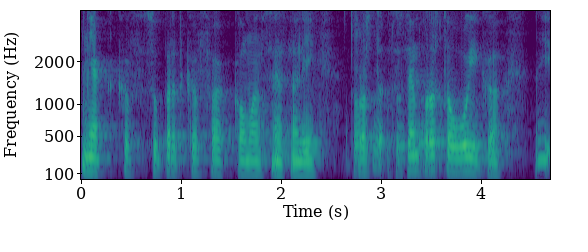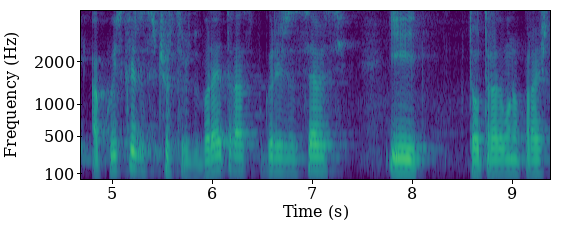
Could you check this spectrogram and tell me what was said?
някакъв супер такъв common sense, нали? Точно, точно. съвсем проста логика. Нали? Ако искаш да се чувстваш добре, трябва да се погрижиш за себе си. И то трябва да го направиш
